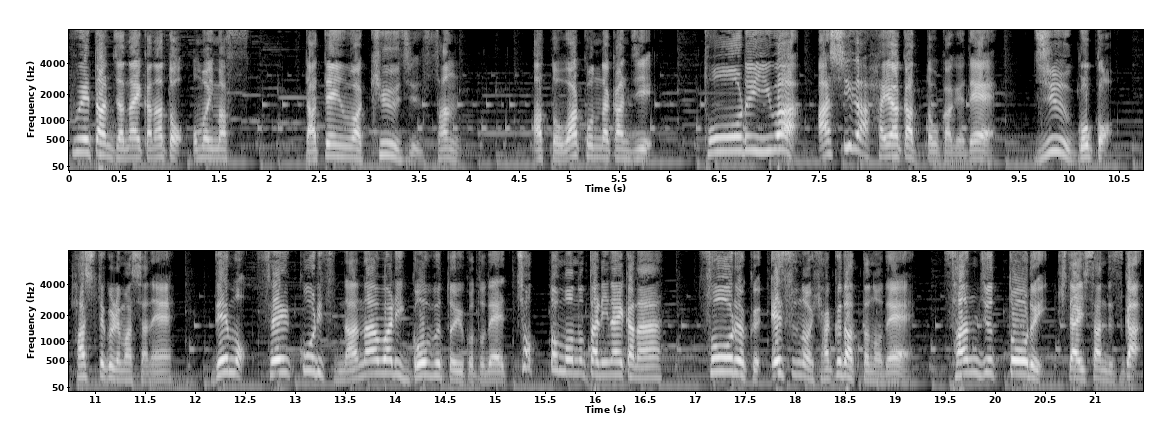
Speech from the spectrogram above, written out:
増えたんじゃないかなと思います。打点は93。あとはこんな感じ。盗塁は足が速かったおかげで、15個。走ってくれましたね。でも、成功率7割5分ということで、ちょっと物足りないかな。総力 S の100だったので、30盗塁期待したんですが、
